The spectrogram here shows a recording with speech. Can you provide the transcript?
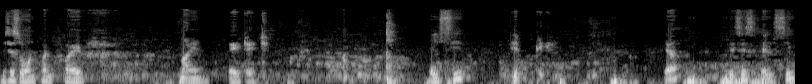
This is 1.5988. LC 50. Yeah, this is LC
